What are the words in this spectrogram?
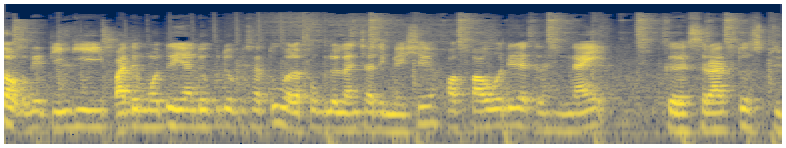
torque dia tinggi pada model yang 2021 walaupun belum lancar di Malaysia horsepower dia telah naik ke 117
